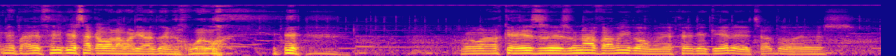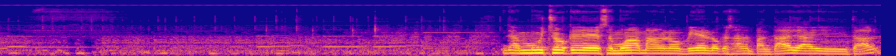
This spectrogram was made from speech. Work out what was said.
Me parece que se acaba la variedad del juego. Pero bueno, es que es, una Famicom, es que ¿qué quiere, chato? Es... Ya mucho que se mueva más o menos bien lo que sale en pantalla y tal.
